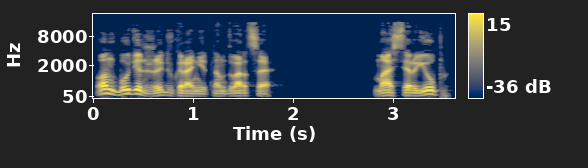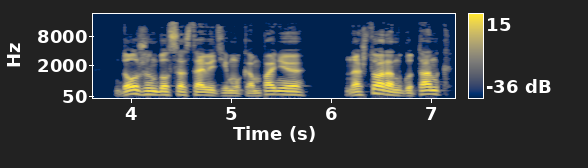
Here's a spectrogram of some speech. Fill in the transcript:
он будет жить в гранитном дворце. Мастер Юб должен был составить ему компанию, на что орангутанг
